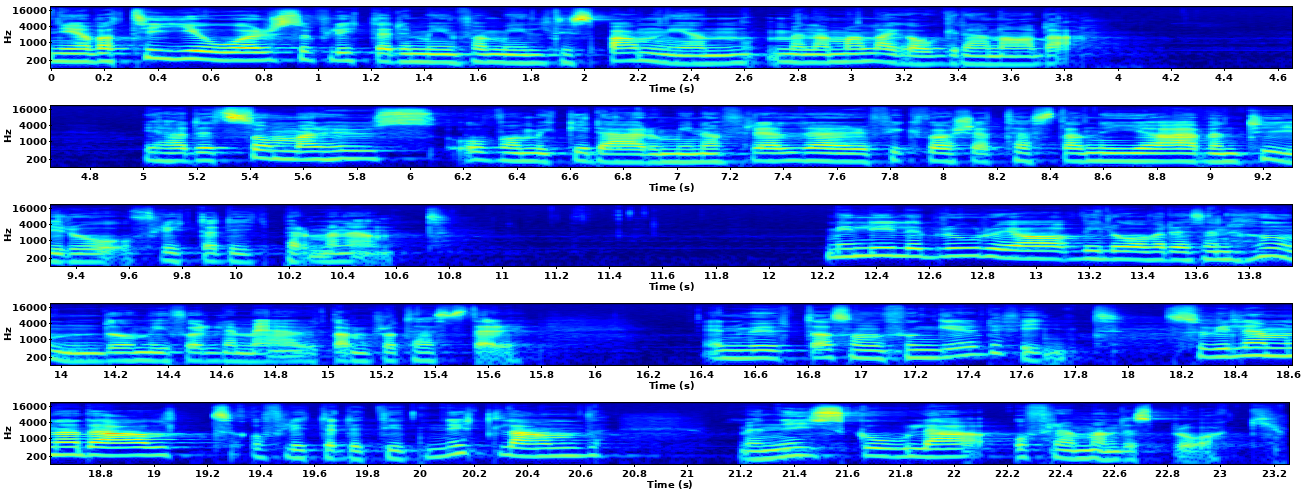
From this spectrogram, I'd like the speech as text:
När jag var tio år så flyttade min familj till Spanien mellan Malaga och Granada. Vi hade ett sommarhus och var mycket där och mina föräldrar fick för sig att testa nya äventyr och flytta dit permanent. Min lillebror och jag, vi lovades en hund om vi följde med utan protester. En muta som fungerade fint. Så vi lämnade allt och flyttade till ett nytt land med ny skola och främmande språk.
